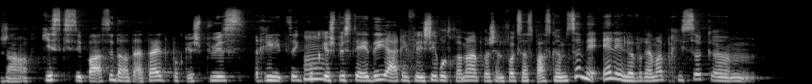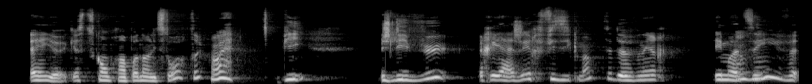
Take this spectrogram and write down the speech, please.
genre qu'est-ce qui s'est passé dans ta tête pour que je puisse ré- tu sais, pour Mm. que je puisse t'aider à réfléchir autrement la prochaine fois que ça se passe comme ça mais elle elle a vraiment pris ça comme hey euh, qu'est-ce que tu comprends pas dans l'histoire tu sais? Ouais. puis je l'ai vu réagir physiquement tu sais devenir émotive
